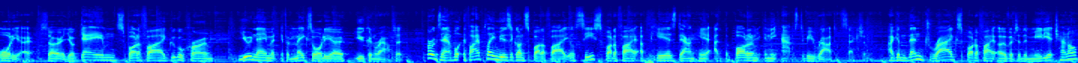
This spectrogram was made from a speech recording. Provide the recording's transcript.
audio. So your game, Spotify, Google Chrome, you name it, if it makes audio, you can route it. For example, if I play music on Spotify, you'll see Spotify appears down here at the bottom in the apps to be routed section. I can then drag Spotify over to the media channel,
